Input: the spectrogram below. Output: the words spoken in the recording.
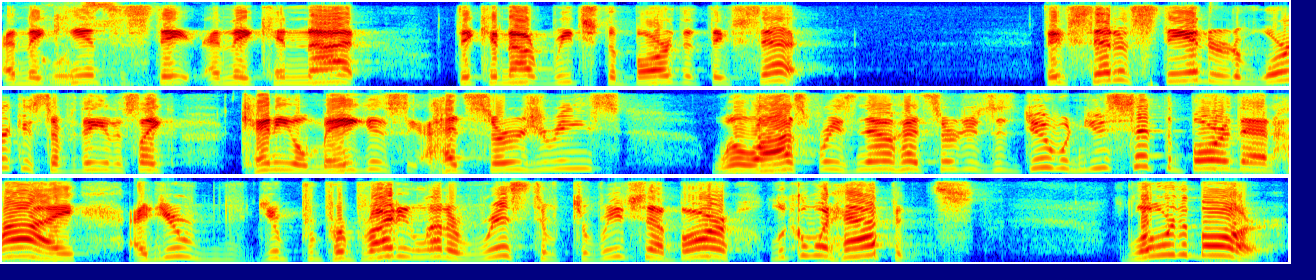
and they can't sustain, and they cannot, they cannot reach the bar that they've set. They've set a standard of work and stuff. And it's like Kenny Omega's had surgeries. Will Ospreay's now had surgeries. Dude, when you set the bar that high and you're you're pro- providing a lot of risk to, to reach that bar, look at what happens. Lower the bar.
